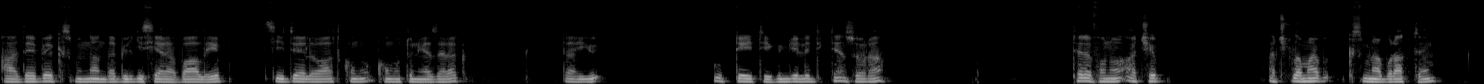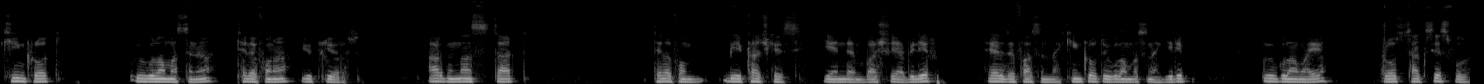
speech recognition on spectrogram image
ADB kısmından da bilgisayara bağlayıp cdload komutunu yazarak da update'i güncelledikten sonra telefonu açıp açıklama kısmına bıraktığım KingRoad uygulamasını telefona yüklüyoruz. Ardından start telefon birkaç kez yeniden başlayabilir. Her defasında KingRoad uygulamasına girip uygulamayı Road Successful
